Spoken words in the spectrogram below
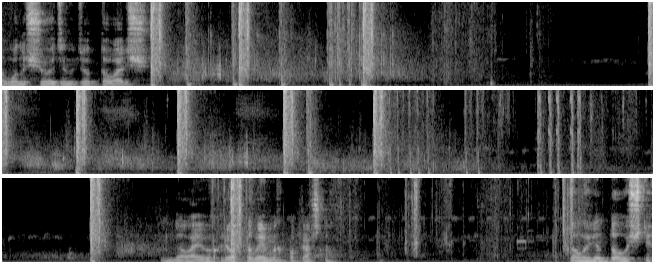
Это вон еще один идет товарищ. Давай, выхлестываем их пока что. Новые винтовочки.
